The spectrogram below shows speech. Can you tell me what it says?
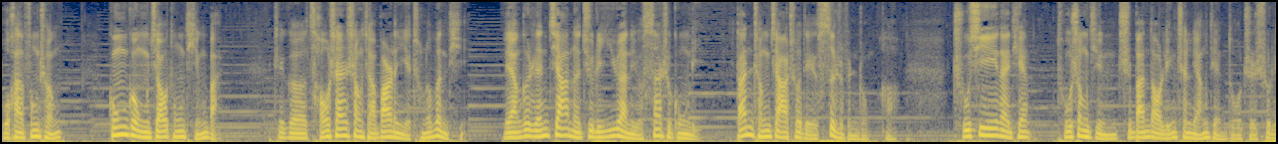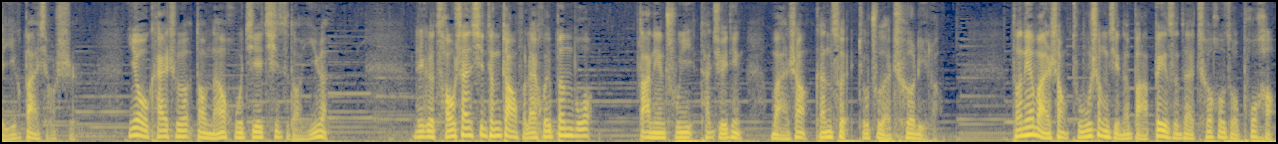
武汉封城，公共交通停摆，这个曹山上下班呢也成了问题。两个人家呢距离医院呢有三十公里，单程驾车得四十分钟哈。除夕那天，涂胜锦值班到凌晨两点多，只睡了一个半小时。又开车到南湖接妻子到医院，这个曹山心疼丈夫来回奔波，大年初一，他决定晚上干脆就住在车里了。当天晚上，涂胜锦呢把被子在车后座铺好，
